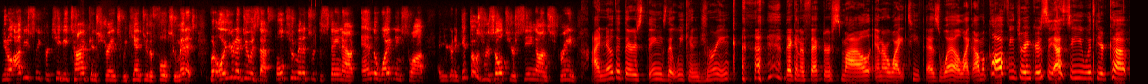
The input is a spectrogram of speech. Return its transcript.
you know, obviously for TV time constraints, we can't do the full two minutes. But all you're going to do is that full two minutes with the stain out and the whitening swab, and you're going to get those results you're seeing on screen. I know that there's things that we can drink that can affect our smile and our white teeth as well. Like I'm a coffee drinker. See, I see you with your cup.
